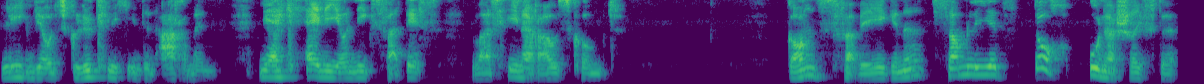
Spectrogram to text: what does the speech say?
liegen wir uns glücklich in den Armen. Wir kennen und nix für das, was hinauskommt. Ganz Verwegene sammle jetzt doch Unterschriften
